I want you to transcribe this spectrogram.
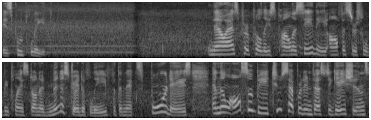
is complete. Now, as per police policy, the officers will be placed on administrative leave for the next four days, and there'll also be two separate investigations,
